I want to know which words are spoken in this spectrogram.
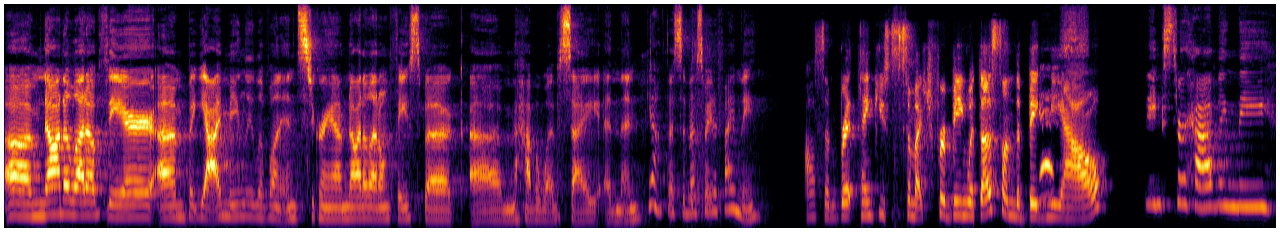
um, not a lot up there. Um, but yeah, I mainly live on Instagram, not a lot on Facebook, um, have a website. And then, yeah, that's the best way to find me. Awesome. Britt, thank you so much for being with us on the Big yes. Meow. Thanks for having me.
